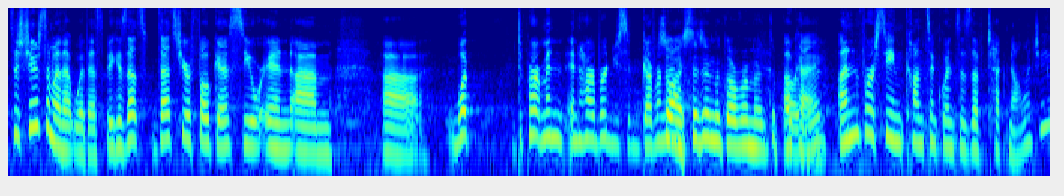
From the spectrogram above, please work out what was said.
So share some of that with us, because that's, that's your focus. You were in, um, uh, what department in Harvard? You said government? So I sit in the government department. Okay. Unforeseen consequences of technology?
